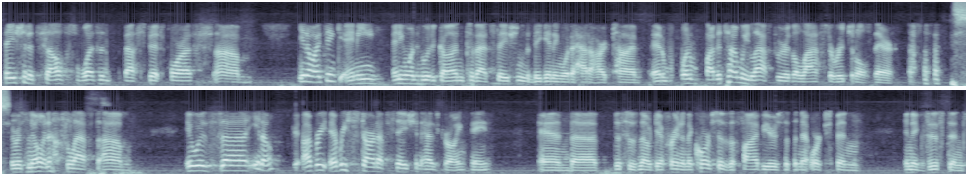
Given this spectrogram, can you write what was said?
station itself wasn't the best fit for us. Um, you know, I think any anyone who had gone to that station in the beginning would have had a hard time. And when by the time we left, we were the last originals there. there was no one else left. Um, it was, uh, you know, every every startup station has growing pains, and uh, this is no different. In the course of the five years that the network's been in existence,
